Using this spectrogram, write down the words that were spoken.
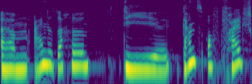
ähm, eine Sache, die ganz oft falsch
